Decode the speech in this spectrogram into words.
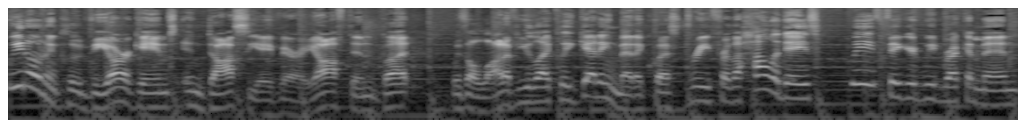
We don't include VR games in Dossier very often, but With a lot of you likely getting MetaQuest 3 for the holidays, we figured we'd recommend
